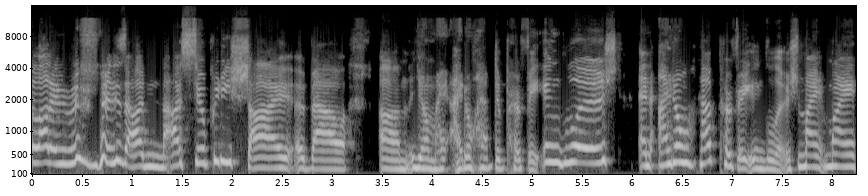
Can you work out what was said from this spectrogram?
a lot of immigrants are, are still pretty shy about um, you know my I don't have the perfect English and I don't have perfect English. My my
